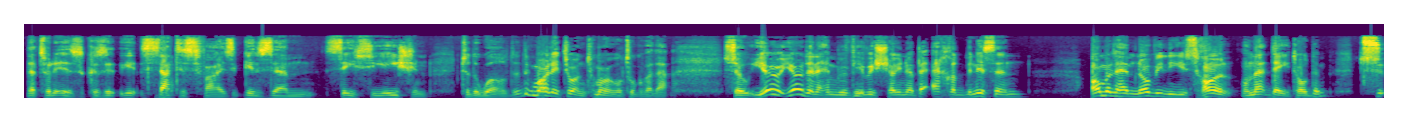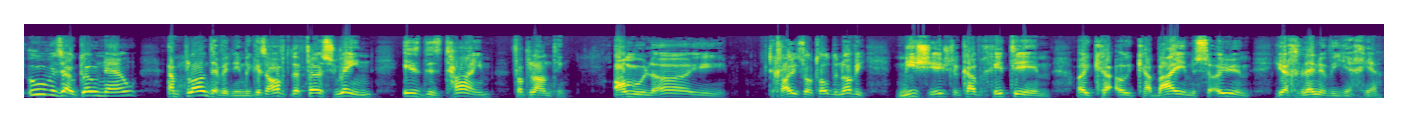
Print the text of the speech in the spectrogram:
That's what it is because it, it, satisfies, it gives um, satiation to the world. The Gemara later on tomorrow we'll talk about that. So Yordanehem Revier Rishona Be'echad Benisan. Amalhem Novi Yisrael on that day told them, go now and plant everything because after the first rain is the time for planting. Amulai the Chayisol told the Novi, lekav chitim, kabayim v'yechya.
